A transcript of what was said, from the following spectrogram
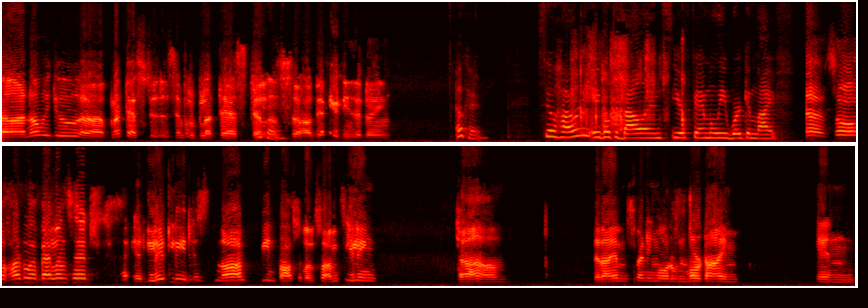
Uh, no, we do uh, blood test, simple blood test, tell Okay. us uh, how their kidneys are doing. Okay. So, how are you able to balance your family, work, and life? Uh, so how do I balance it? it? Lately, it has not been possible. So I'm feeling um, that I am spending more and more time in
